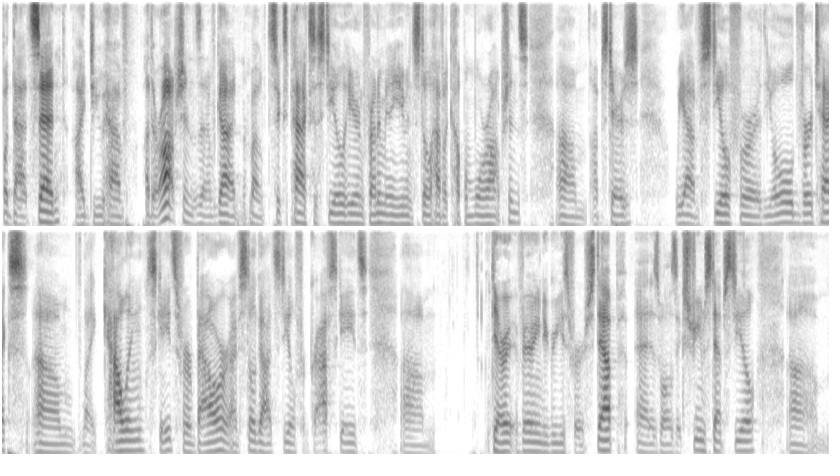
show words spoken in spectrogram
but that said, I do have other options, and I've got about six packs of steel here in front of me. I even still have a couple more options um, upstairs We have steel for the old Vertex, um, like cowling skates for Bauer. I've still got steel for graph skates, um, varying degrees for step, and as well as extreme step steel. Um,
